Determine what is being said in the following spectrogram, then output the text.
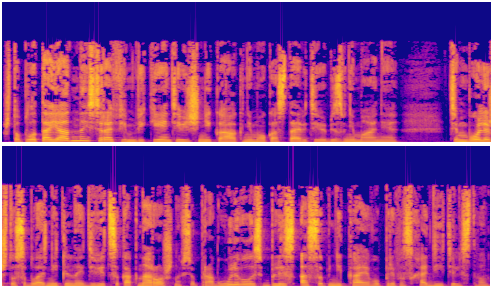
что плотоядный Серафим Викентьевич никак не мог оставить ее без внимания, тем более, что соблазнительная девица как нарочно все прогуливалась близ особняка его превосходительства.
